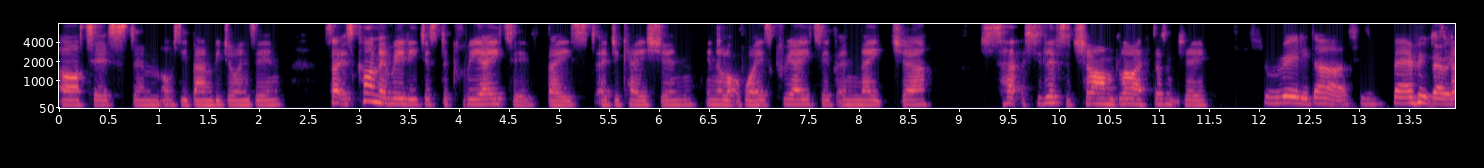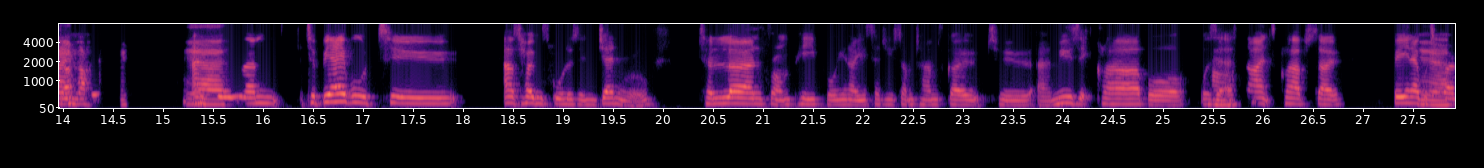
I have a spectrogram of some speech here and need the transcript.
artist, and obviously Bambi joins in. So it's kind of really just a creative based education in a lot of ways, creative and nature. She's ha- she lives a charmed life, doesn't she? She really does. She's very, very, very lucky. lucky. Yeah. And to, um, to be able to, as homeschoolers in general, to learn from people, you know, you said you sometimes go to a music club or was mm. it a mm. science club? So being able yeah. to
